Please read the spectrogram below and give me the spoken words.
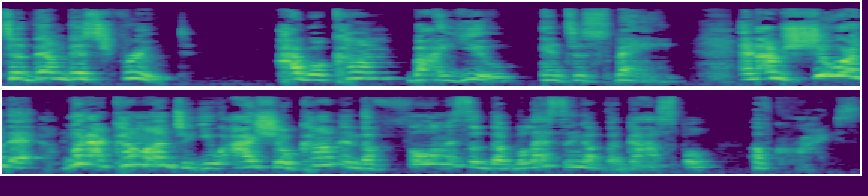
to them this fruit, I will come by you into Spain. And I'm sure that when I come unto you, I shall come in the fullness of the blessing of the gospel of Christ.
